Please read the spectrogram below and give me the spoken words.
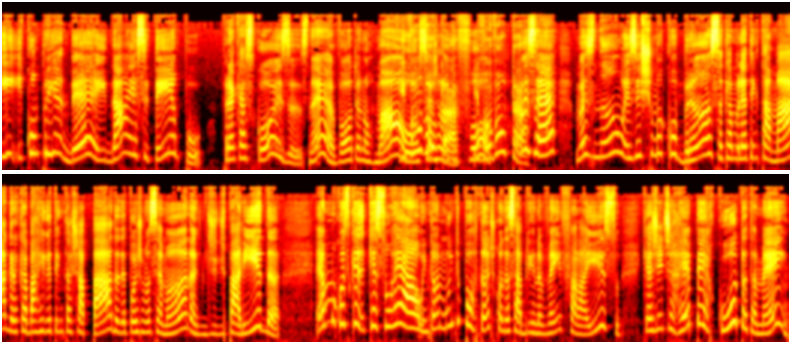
E, e compreender e dar esse tempo para que as coisas, né, voltem ao normal, ou seja lá voltar, o que for. e vão voltar. Pois é, mas não, existe uma cobrança que a mulher tem que estar magra, que a barriga tem que estar chapada depois de uma semana de, de parida. É uma coisa que, que é surreal. Então é muito importante quando a Sabrina vem falar isso, que a gente repercuta também,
